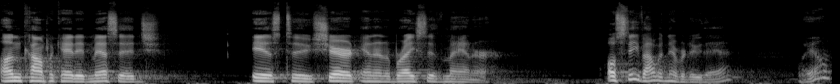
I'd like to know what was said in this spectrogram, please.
uncomplicated message is to share it in an abrasive manner. Oh, Steve, I would never do that. Well,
